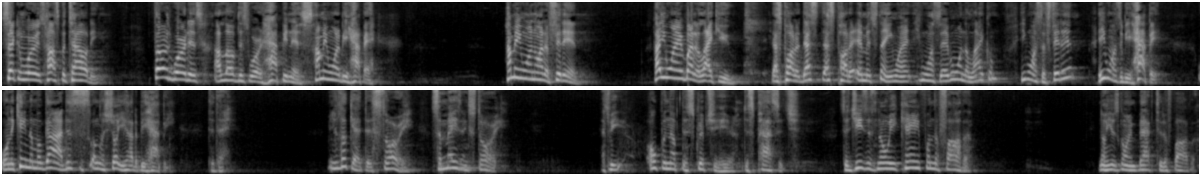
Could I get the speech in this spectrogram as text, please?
Second word is hospitality. Third word is, I love this word, happiness. How many want to be happy? How many want to know how to fit in? How you want everybody to like you? That's part of that's that's part of Emmet's thing. He, he wants everyone to like him. He wants to fit in. He wants to be happy. Well, in the kingdom of God, this is I'm going to show you how to be happy today. When you look at this story, it's an amazing story. As we open up the scripture here, this passage, so Jesus know he came from the Father. No, he was going back to the Father.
